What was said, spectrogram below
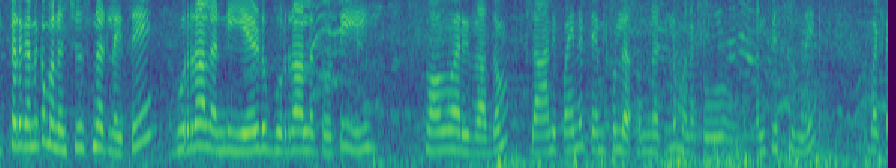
ఇక్కడ కనుక మనం చూసినట్లయితే గుర్రాలండి ఏడు గుర్రాలతోటి స్వామివారి రథం దానిపైన టెంపుల్ ఉన్నట్లు మనకు అనిపిస్తుంది. బట్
